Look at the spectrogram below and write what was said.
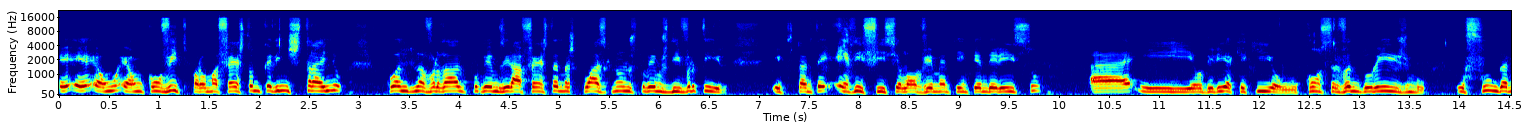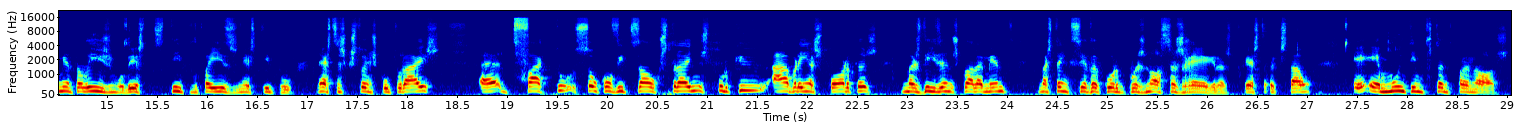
é, é, é, um, é um convite para uma festa um bocadinho estranho, quando na verdade podemos ir à festa, mas quase que não nos podemos divertir. E portanto é, é difícil, obviamente, entender isso. Uh, e eu diria que aqui o conservadorismo, o fundamentalismo deste tipo de países, neste tipo, nestas questões culturais, uh, de facto são convites algo estranhos porque abrem as portas, mas dizem-nos claramente, mas tem que ser de acordo com as nossas regras, porque esta questão é, é muito importante para nós.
